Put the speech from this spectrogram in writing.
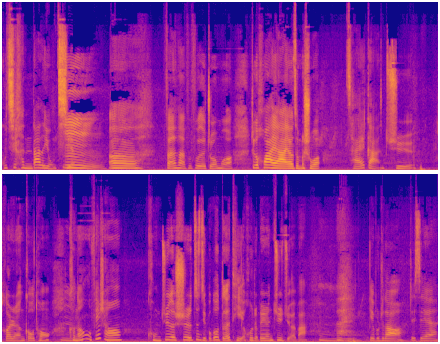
鼓起很大的勇气，嗯呃反反复复的琢磨这个话呀要怎么说，才敢去和人沟通。可能我非常恐惧的是自己不够得体，或者被人拒绝吧。嗯唉，也不知道这些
